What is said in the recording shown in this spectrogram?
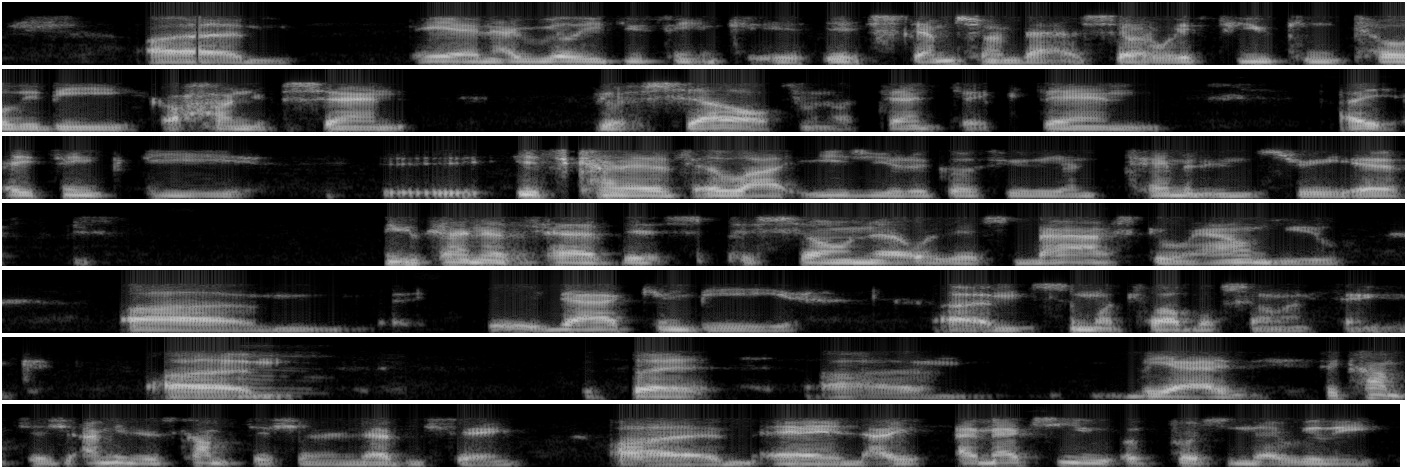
Um, and I really do think it, it, stems from that. So if you can totally be 100% yourself and authentic, then I, I think the it's kind of a lot easier to go through the entertainment industry if you kind of have this persona or this mask around you um, that can be um, somewhat troublesome, I think. Um, but um, yeah, the competition. I mean, there's competition in everything, um, and I, I'm actually a person that really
